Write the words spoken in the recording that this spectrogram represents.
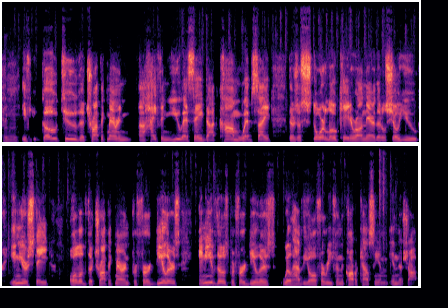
mhm. If you go to the tropicmarin-usa.com website, there's a store locator on there that'll show you in your state all of the Tropic Marin preferred dealers. Any of those preferred dealers will have the All-For-Reef and the carbocalcium in their shop.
